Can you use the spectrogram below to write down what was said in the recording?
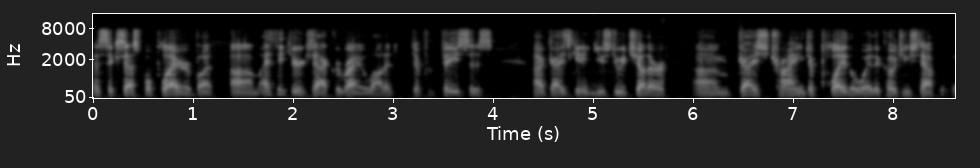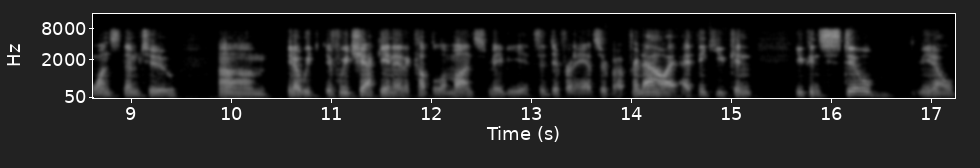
a successful player. But um, I think you're exactly right. A lot of different faces uh, guys getting used to each other, um, guys trying to play the way the coaching staff wants them to. Um, you know, we if we check in in a couple of months, maybe it's a different answer. But for now, I, I think you can you can still you know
